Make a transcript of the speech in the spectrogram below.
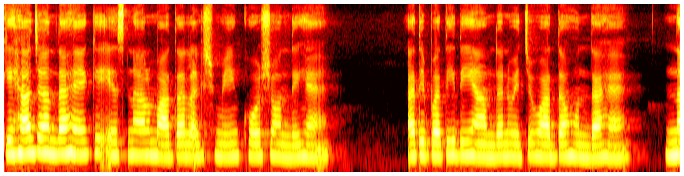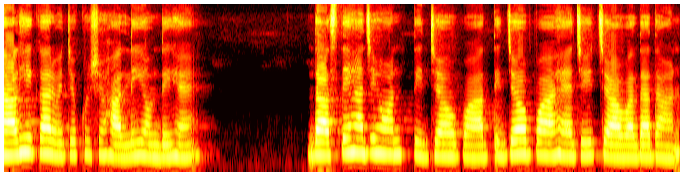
ਕਿਹਾ ਜਾਂਦਾ ਹੈ ਕਿ ਇਸ ਨਾਲ ਮਾਤਾ ਲక్ష్ਮੀ ਖੁਸ਼ ਹੁੰਦੀ ਹੈ ਅਤੇ ਪਤੀ ਦੀ ਆਮਦਨ ਵਿੱਚ ਵਾਧਾ ਹੁੰਦਾ ਹੈ। ਨਾਲ ਹੀ ਘਰ ਵਿੱਚ ਖੁਸ਼ਹਾਲੀ ਆਉਂਦੀ ਹੈ। ਦੱਸਦੇ ਹਾਂ ਜੀ ਹੁਣ ਤੀਜਾ ਉਪਾਅ। ਤੀਜਾ ਉਪਾਅ ਹੈ ਜੀ ਚਾਵਲ ਦਾ ਦਾਨ।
